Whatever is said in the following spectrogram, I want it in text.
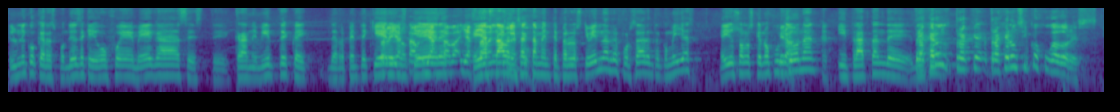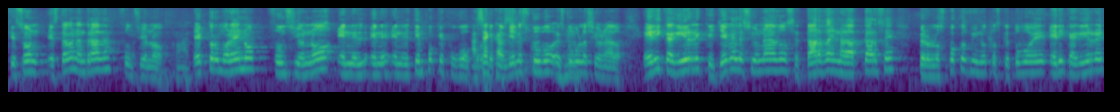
El único que respondió desde que llegó fue Vegas, este, Cranevirte, que de repente quiere Pero y ya no estaba- ya quiere, estaba- ya que estaba en el estaban, exactamente. Pero los que vienen a reforzar, entre comillas, ellos son los que no Mira, funcionan y tratan de... Trajeron, dejan- traje- trajeron cinco jugadores, que son Esteban Andrada, funcionó. Ah. Héctor Moreno, funcionó en el, en, el- en el tiempo que jugó, porque también estuvo, estuvo lesionado. Eric Aguirre, que llega lesionado, se tarda en adaptarse, pero los pocos minutos que tuvo E- Eric Aguirre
